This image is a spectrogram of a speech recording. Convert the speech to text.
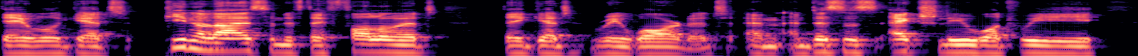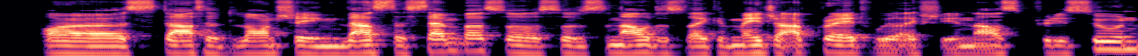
they will get penalized. And if they follow it, they get rewarded. And, and this is actually what we or started launching last December. So, so now this like a major upgrade we'll actually announce pretty soon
